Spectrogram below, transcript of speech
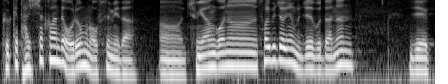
그렇게 다시 시작하는데 어려움은 없습니다. 어, 중요한 거는 설비적인 문제보다는 이제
